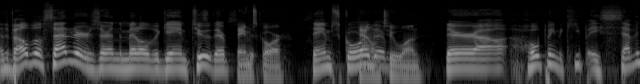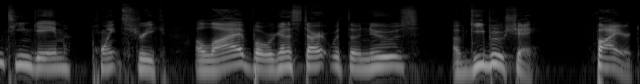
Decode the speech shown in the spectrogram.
and the Belleville Senators are in the middle of the game too. They're same score, same score. down two one. They're uh, hoping to keep a 17 game point streak alive, but we're going to start with the news of Guy Boucher fired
